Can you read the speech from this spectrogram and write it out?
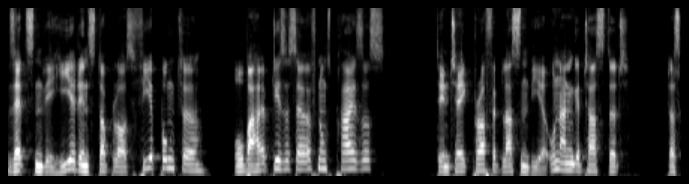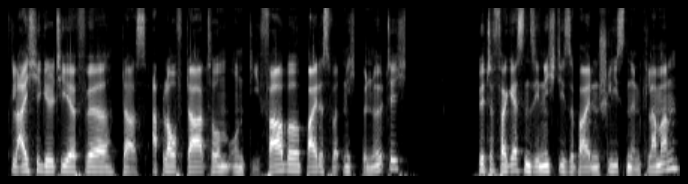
setzen wir hier den Stop-Loss 4 Punkte oberhalb dieses Eröffnungspreises. Den Take-Profit lassen wir unangetastet. Das gleiche gilt hier für das Ablaufdatum und die Farbe, beides wird nicht benötigt. Bitte vergessen Sie nicht diese beiden schließenden Klammern.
